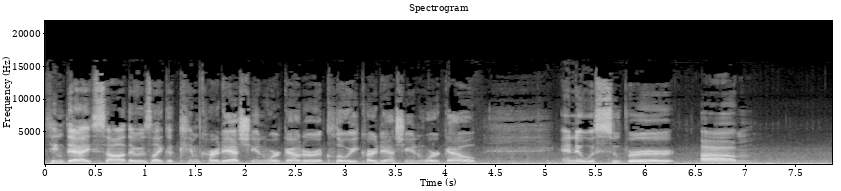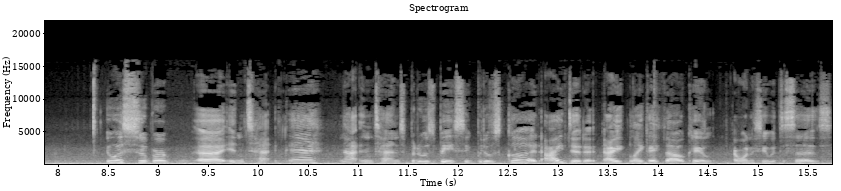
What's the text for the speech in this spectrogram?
think that I saw there was like a Kim Kardashian workout or a Khloe Kardashian workout, and it was super. Um, it was super uh, intense, eh, not intense, but it was basic, but it was good. I did it. I like. I thought, okay, I want to see what this is.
